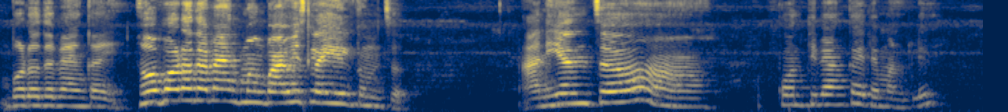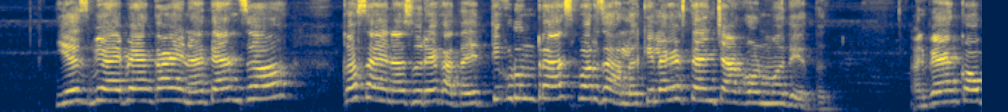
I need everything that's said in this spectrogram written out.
बडोदा बँक आहे. हो बडोदा बँक. मग बावीसला येईल तुमचं. आणि यांचं कोणती बँक आहे ते म्हटले? एस बी आय बँक आहे ना त्यांचं कसं आहे ना सुरेखाताई तिकडून ट्रान्सफर झालं की लगेच त्यांच्या अकाउंटमध्ये येतं. आणि बँक ऑफ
